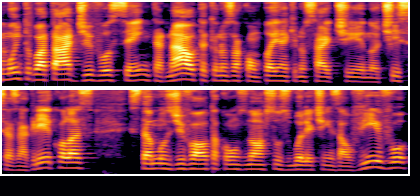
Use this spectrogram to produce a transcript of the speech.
muito boa tarde você internauta que nos acompanha aqui no site Notícias Agrícolas. Estamos de volta com os nossos boletins ao vivo,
